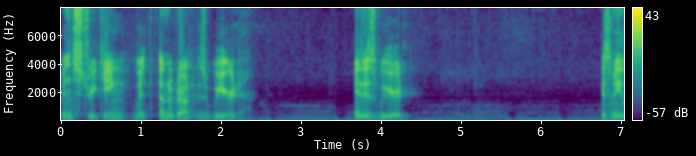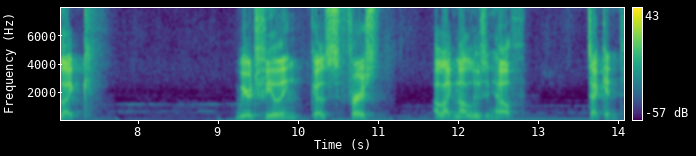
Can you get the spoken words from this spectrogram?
Win streaking with Underground is weird. It is weird. Gives me like weird feeling because first I like not losing health. Second,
